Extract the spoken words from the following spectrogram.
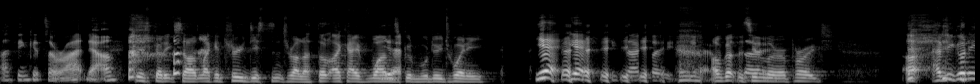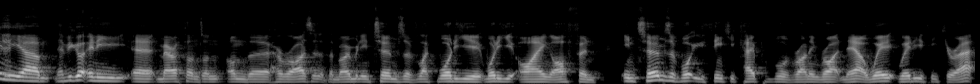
I think it's all right now. Just got excited, like a true distance runner. Thought, okay, if one's yeah. good, we'll do twenty. Yeah, yeah, exactly. yeah. Yeah. I've got the so... similar approach. Uh, have you got any? Um, have you got any uh, marathons on, on the horizon at the moment in terms of like what are you what are you eyeing off and in terms of what you think you're capable of running right now, where where do you think you're at?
